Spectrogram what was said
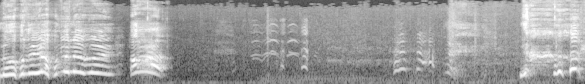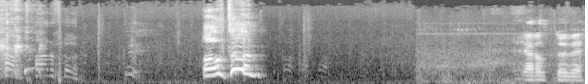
ne oluyor amına koy? Aa! Pardon. Altan! Yarılt döve.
